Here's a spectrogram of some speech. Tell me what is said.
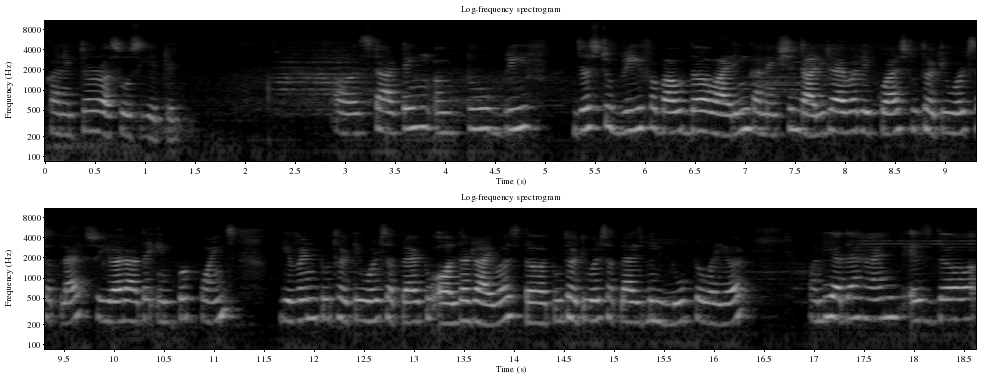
connected or associated. Uh, starting uh, to brief just to brief about the wiring connection DALI driver requires 230 volt supply so here are the input points given 230 volt supply to all the drivers the 230 volt supply has been looped over here on the other hand is the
